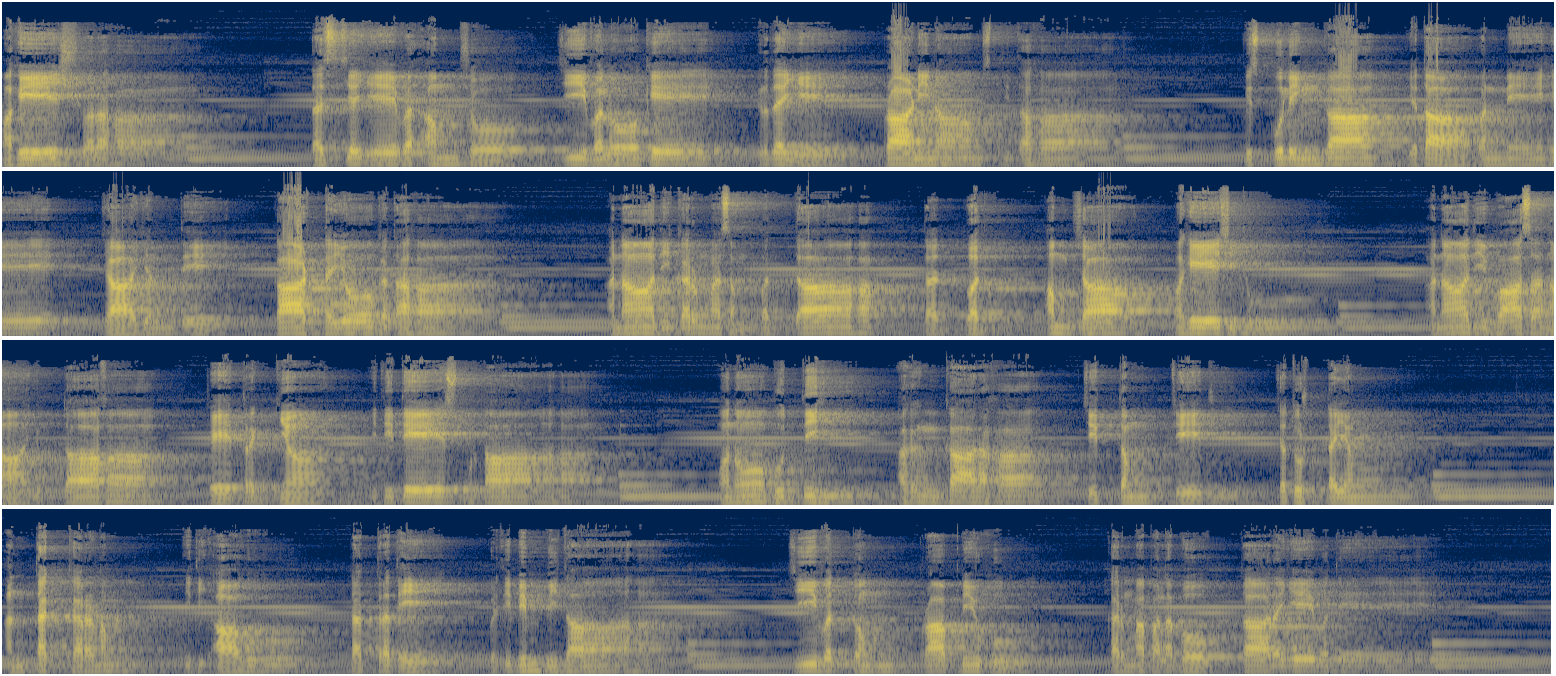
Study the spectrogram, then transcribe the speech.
महेश्वरः। तस्य एव अंशो जीवलोके हृदये प्राणिनां स्थितः विस्फुलिङ्गा यथा वह्नेः जायन्ते काष्ठयो गतः अनादिकर्मसम्बद्धाः तद्वद् अंशा महेशितुः। अनादिवासनायुक्ताः क्षेत्रज्ञा इति ते स्मृताः। मनोबुद्धिः अहङ्कारः चित्तं चेति चतुष्टयम्। अन्तःकरणम् इति आहुः तत्र ते प्रतिबिम्बिताः। जीवत्वं प्राप्नुयुः कर्मफलभोक्तार एव ते।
